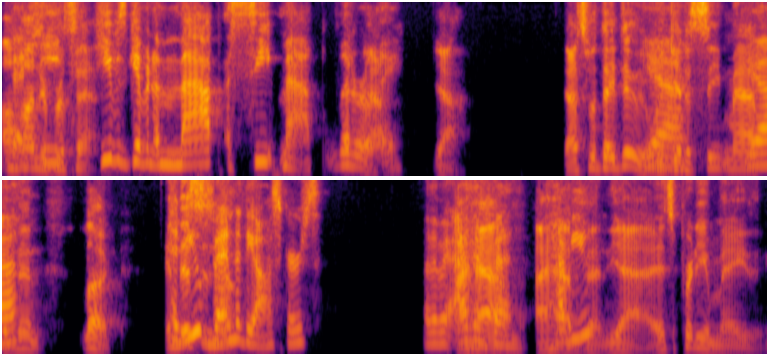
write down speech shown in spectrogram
Hundred he- percent. He was given a map, a seat map, literally. Yeah. That's what they do. We get a seat map Yeah. and then look. And Have this you been no- to the Oscars? By the way, I I haven't have. been. I have, you? been. Yeah, it's pretty amazing.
